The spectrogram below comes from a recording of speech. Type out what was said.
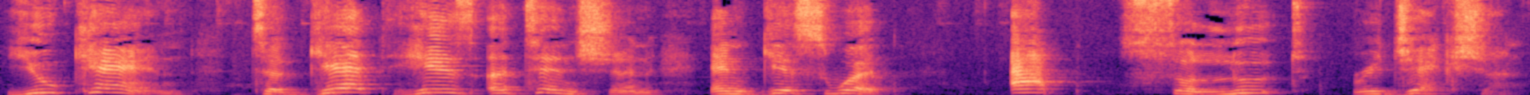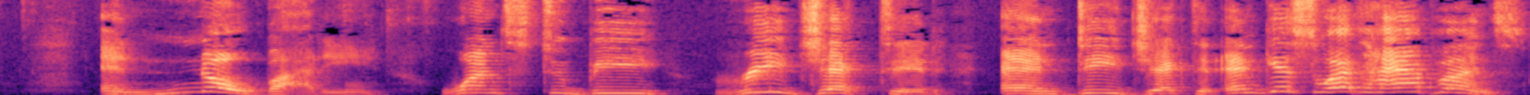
you can to get his attention. And guess what? Absolute rejection. And nobody wants to be rejected and dejected. And guess what happens?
